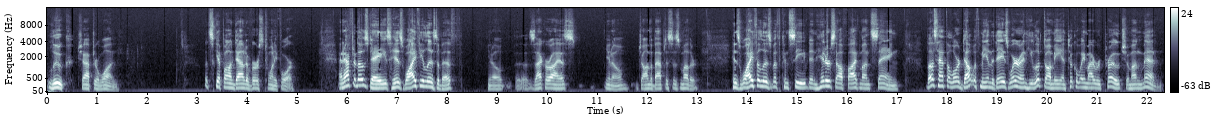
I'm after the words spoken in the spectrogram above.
Luke chapter 1. Let's skip on down to verse 24. And after those days, his wife Elizabeth, you know, uh, Zacharias, you know, John the Baptist's mother, his wife Elizabeth conceived and hid herself five months, saying, Thus hath the Lord dealt with me in the days wherein he looked on me and took away my reproach among men.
